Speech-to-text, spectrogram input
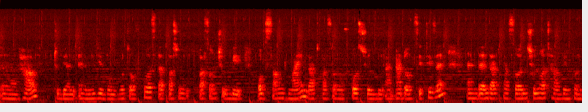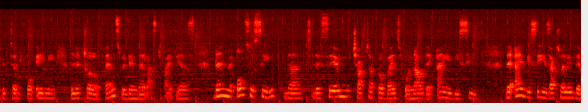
uh, have to be an eligible voter. Of course that person person should be of sound mind that person of course should be an adult citizen and then that person should not have been convicted for any electoral offense within the last five years then we also see that the same chapter provides for now the IEBC. The IEBC is actually the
